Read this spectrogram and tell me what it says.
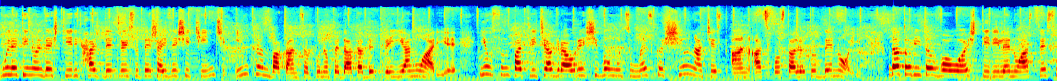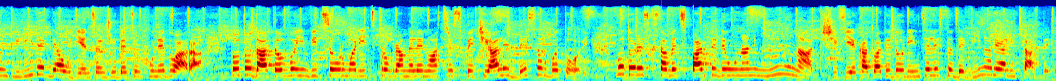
Buletinul de știri HD365 intră în vacanță până pe data de 3 ianuarie. Eu sunt Patricia Graure și vă mulțumesc că și în acest an ați fost alături de noi. Datorită vouă, știrile noastre sunt lideri de audiență în județul Hunedoara. Totodată vă invit să urmăriți programele noastre speciale de sărbători. Vă doresc să aveți parte de un an minunat și fie ca toate dorințele să devină realitate.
